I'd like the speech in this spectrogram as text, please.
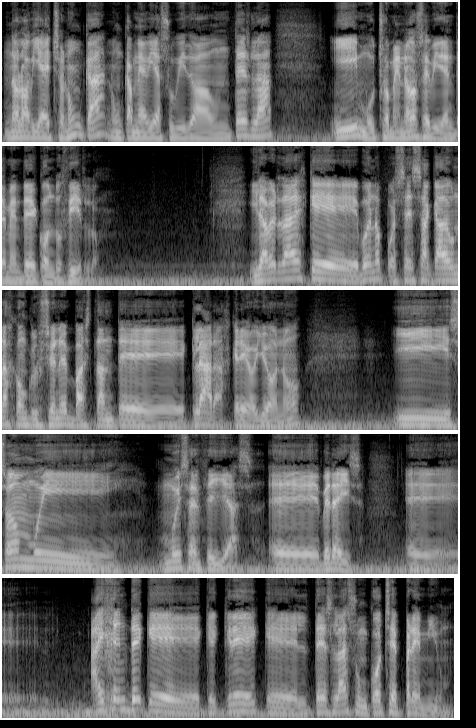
no lo había hecho nunca, nunca me había subido a un Tesla y mucho menos evidentemente conducirlo. Y la verdad es que, bueno, pues he sacado unas conclusiones bastante claras, creo yo, ¿no? Y son muy, muy sencillas. Eh, veréis, eh, hay gente que, que cree que el Tesla es un coche premium.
